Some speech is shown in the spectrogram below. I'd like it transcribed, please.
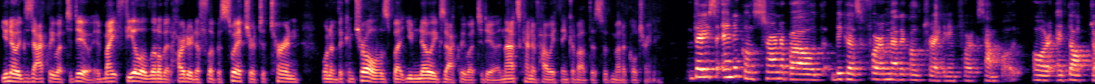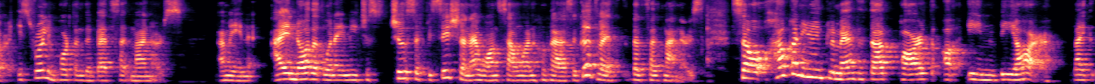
you know exactly what to do. It might feel a little bit harder to flip a switch or to turn one of the controls, but you know exactly what to do. And that's kind of how we think about this with medical training. There is any concern about because for a medical training, for example, or a doctor, it's really important the bedside manners. I mean, I know that when I need to choose a physician, I want someone who has a good bedside manners. So, how can you implement that part uh, in VR, like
